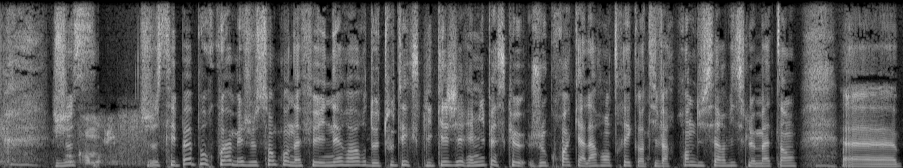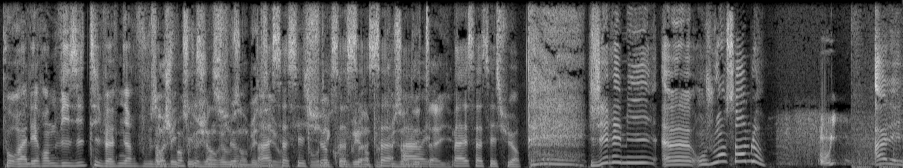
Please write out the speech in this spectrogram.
Je sais, je sais pas pourquoi, mais je sens qu'on a fait une erreur de tout expliquer, Jérémy, parce que je crois qu'à la rentrée, quand il va reprendre du service le matin euh, pour aller rendre visite, il va venir vous Ouais, embêter. je pense que je c'est viendrai sûr. vous embêter, Ah, ça ouais, c'est pour sûr. découvrir ça, un peu ça- plus en ah détail. Ouais, ça c'est sûr. Jérémy, euh, on joue ensemble? Oui, Allez,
